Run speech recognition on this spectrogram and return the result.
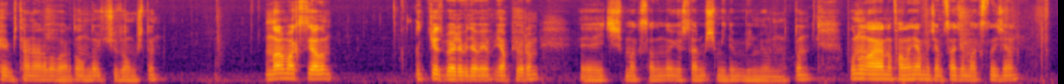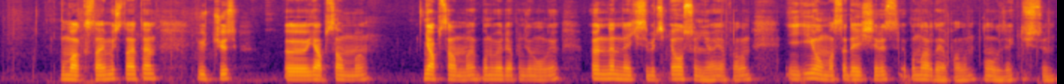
benim bir tane araba vardı. Onda 300 olmuştu. Bunları maxlayalım. İlk göz böyle bir de yapıyorum. Ee, hiç maxladığımda göstermiş miydim bilmiyorum unuttum. Bunun ayarını falan yapmayacağım. Sadece maxlayacağım. Bu maxlaymış zaten. 300 ee, yapsam mı? Yapsam mı? Bunu böyle yapınca ne oluyor? Önden de eksi bir e olsun ya yapalım. İyi, iyi olmazsa değiştiririz. E, bunlar da yapalım. Ne olacak? Düşsün.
